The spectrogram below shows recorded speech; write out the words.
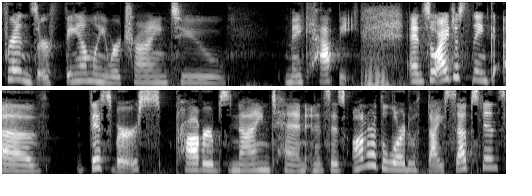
friends or family we're trying to make happy. Mm-hmm. And so I just think of this verse, Proverbs 9:10, and it says, "Honor the Lord with thy substance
